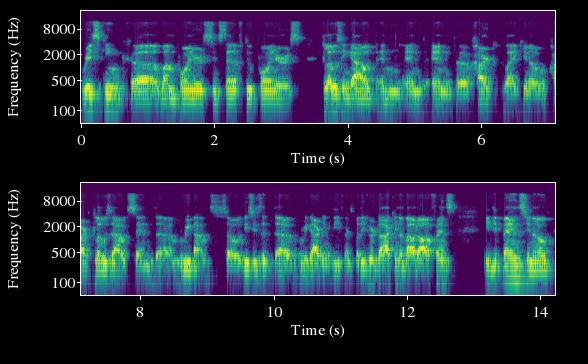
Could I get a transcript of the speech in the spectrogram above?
risking uh, one pointers instead of two pointers, closing out and and and uh, hard like you know hard closeouts and um, rebounds. So this is the, uh, regarding defense. But if you're talking about offense, it depends. You know,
